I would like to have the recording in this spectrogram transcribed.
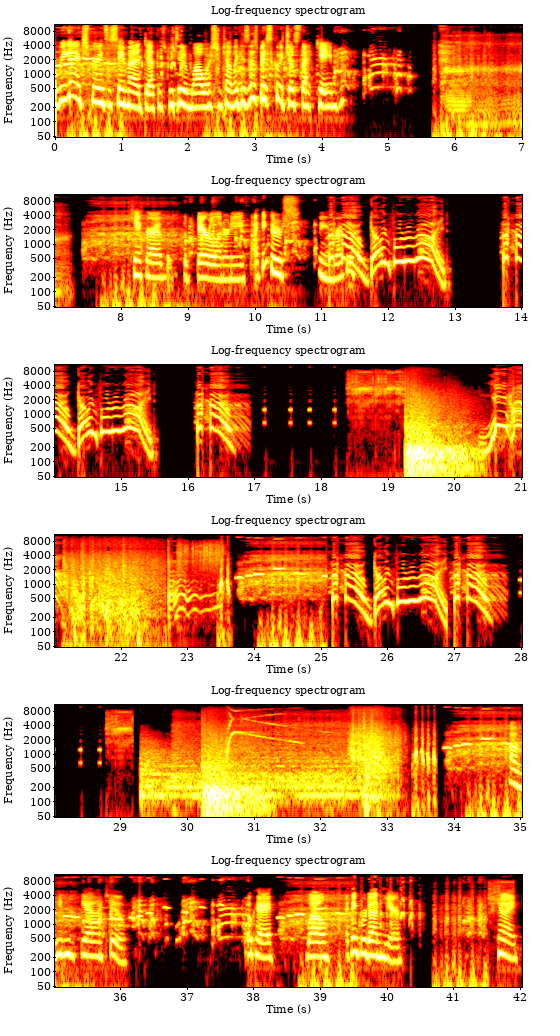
We gonna experience the same amount of death as we did in WoW Western Town? Like, is this basically just that game? Can't grab the barrel underneath. I think there's... We can grab you. Oh, going for a ride. Oh, going for a ride. Oh. Yeehaw! Oh, going for a ride. Oh. Oh, hit the island too. Okay. Well, I think we're done here. Can I...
